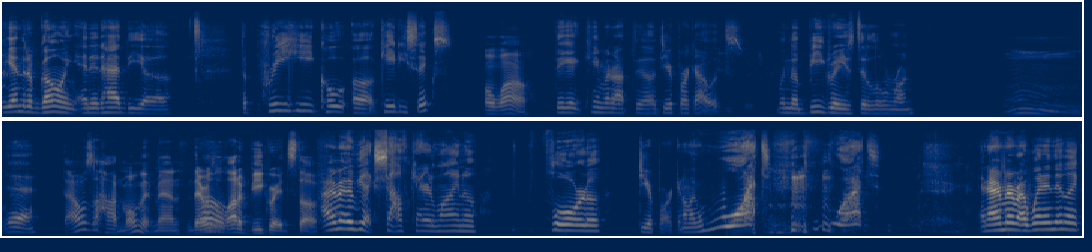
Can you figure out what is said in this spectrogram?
We ended up going, and it had the uh the preheat co- uh KD six. Oh wow. They came out at the Deer Park outlets when the B grades did a little run. Mm. Yeah, That was a hot moment, man. There was a lot of B grade stuff. I remember it'd be like South Carolina, Florida, Deer Park, and I'm like, what, what? Dang. And I remember I went in there like,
